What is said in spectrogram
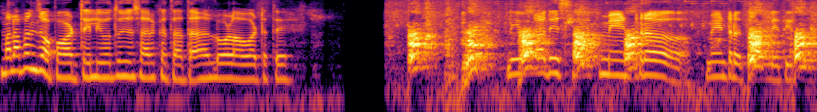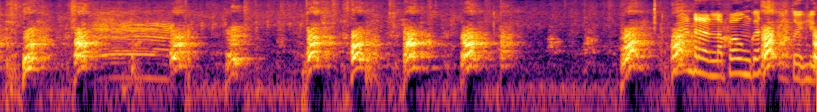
मला पण झोपा वाटतंय लिओ तुझ्यासारखंच आता. लोळा वाटत आहे लिओला दिसला मेंढर. मेंढर चालले तिथे मेंढरांना पाहून कसं करतोय लिओ?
